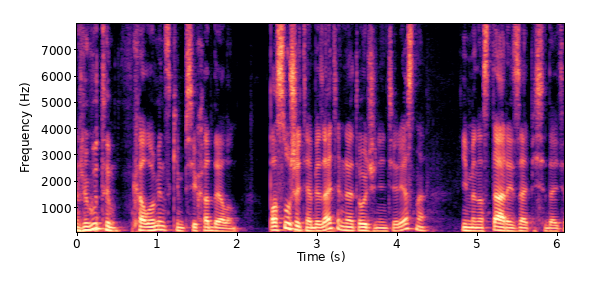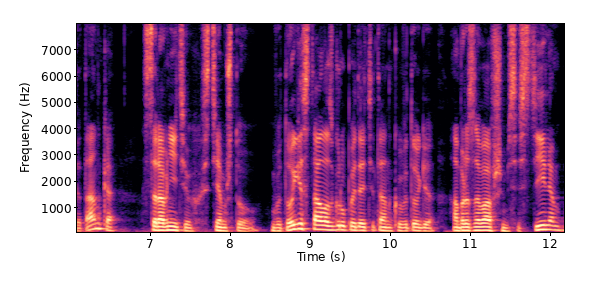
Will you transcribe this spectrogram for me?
лютым коломенским психоделом. Послушайте обязательно, это очень интересно. Именно старые записи «Дайте танка», сравнить их с тем, что в итоге стало с группой «Дайте танку», в итоге образовавшимся стилем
